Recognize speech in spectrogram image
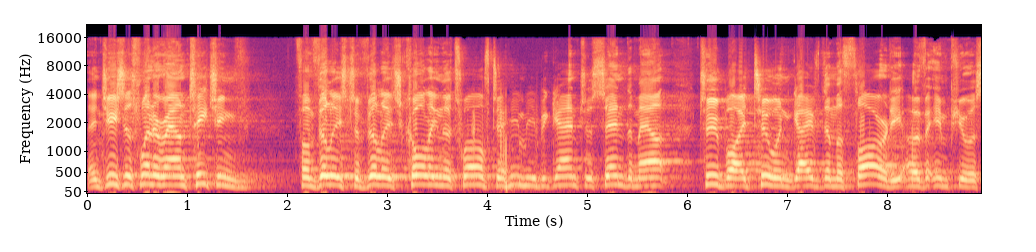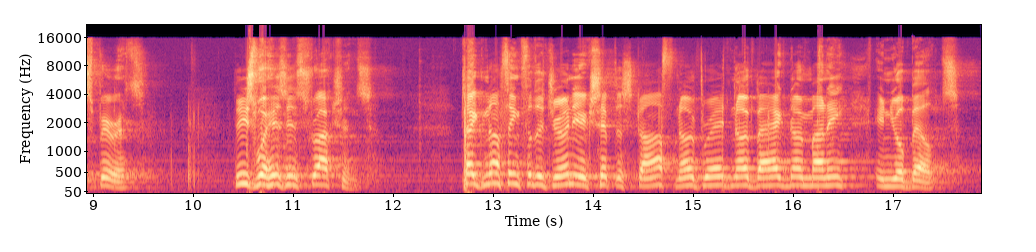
then Jesus went around teaching from village to village, calling the twelve to him. He began to send them out two by two and gave them authority over impure spirits. These were his instructions. Take nothing for the journey except the staff, no bread, no bag, no money in your belts.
